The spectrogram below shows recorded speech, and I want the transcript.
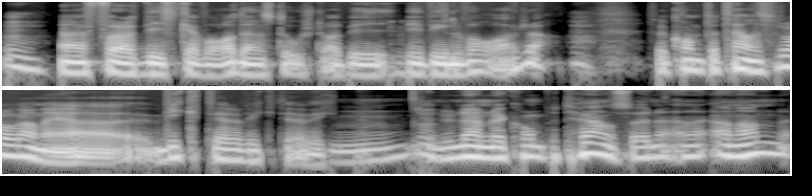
Mm. eh, för att vi ska vara den storstad vi, vi vill vara. Så kompetensfrågan är viktigare och viktigare. viktigare. Mm. Du nämnde kompetens. En en annan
